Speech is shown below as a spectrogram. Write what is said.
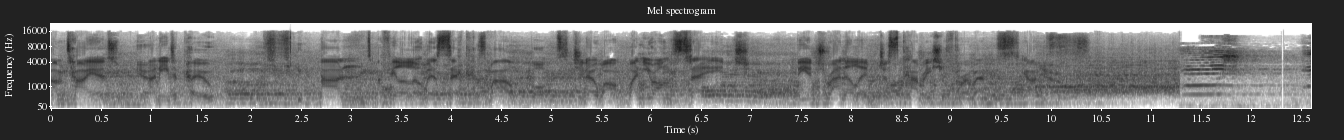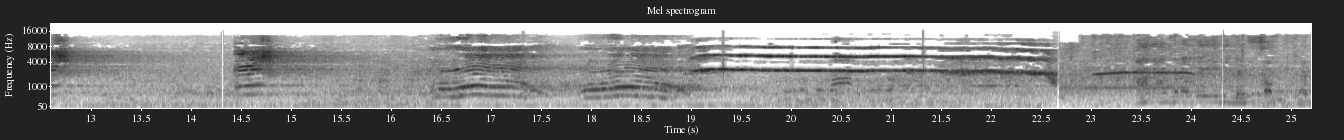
I'm tired. Yeah. I need a poo. and I feel a little bit sick as well. But do you know what? When you're on stage, the adrenaline just carries you through it. Yes. Yeah. And I'm going to leave you with something.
